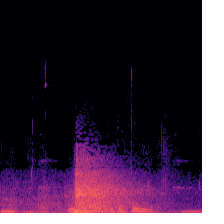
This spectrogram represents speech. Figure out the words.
嗯，就在后面。嗯。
